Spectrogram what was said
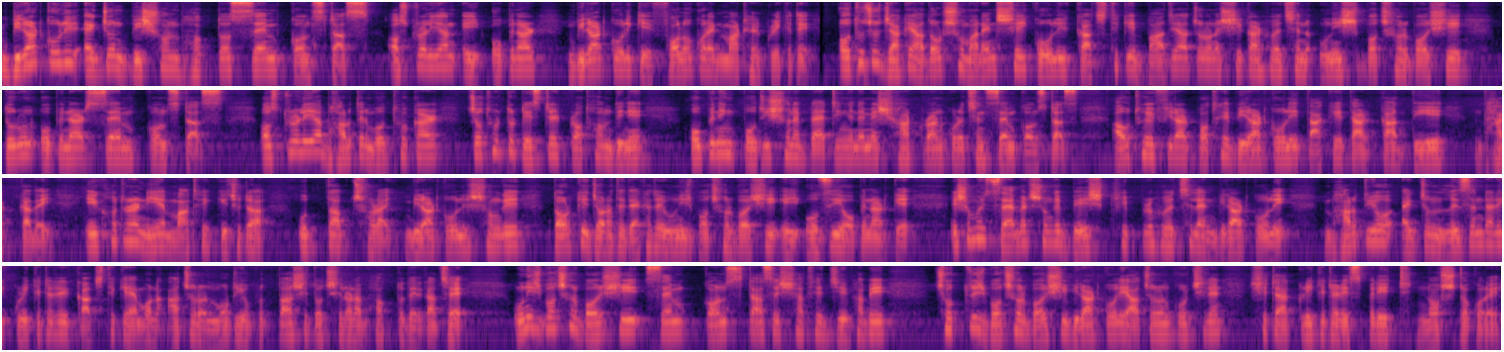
বিরাট কোহলির একজন ভীষণ ভক্ত স্যাম কনস্টাস, অস্ট্রেলিয়ান এই ওপেনার, বিরাট কোহলিকে ফলো করেন মাঠের ক্রিকেটে। অথচ যাকে আদর্শ মানেন, সেই কোহলির কাছ থেকে বাজে আচরণের শিকার হয়েছেন উনিশ বছর বয়সী তরুণ ওপেনার স্যাম কনস্টাস। অস্ট্রেলিয়া ভারতের মধ্যকার চতুর্থ টেস্টের প্রথম দিনে ওপেনিং পজিশনে ব্যাটিংয়ে নেমে ষাট রান করেছেন স্যাম কনস্টাস। আউট হয়ে ফেরার পথে বিরাট কোহলি তাকে তার কাঁধ দিয়ে ধাক্কা দেয়। এই ঘটনা নিয়ে মাঠে কিছুটা উত্তাপ ছড়ায়। বিরাট কোহলির সঙ্গে তর্কে জড়াতে দেখা যায় উনিশ বছর বয়সী এই অজি ওপেনারকে। এ সময় স্যামের সঙ্গে বেশ ক্ষিপ্র হয়েছিলেন বিরাট কোহলি। ভারতীয় একজন লেজেন্ডারি ক্রিকেটারের কাছ থেকে এমন আচরণ মোটেও প্রত্যাশিত ছিল না ভক্তদের কাছে। উনিশ বছর বয়সী স্যাম কনস্টাসের সাথে যেভাবে ছত্রিশ বছর বয়সী বিরাট কোহলি আচরণ করছিলেন সেটা ক্রিকেটের স্পিরিট নষ্ট করে।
